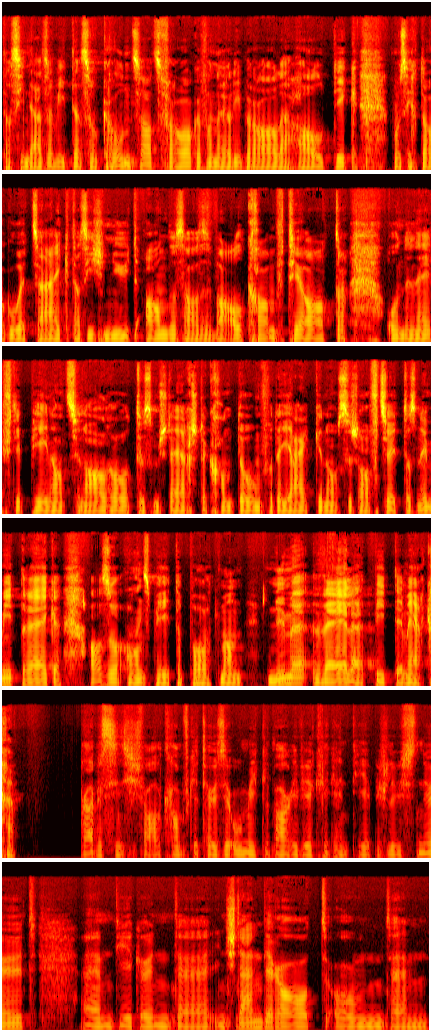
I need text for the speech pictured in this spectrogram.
Das sind also wieder so Grundsatzfragen von einer liberalen Haltung, wo sich da gut zeigt, das ist nichts anderes als Wahlkampftheater und ein FDP-Nationalrat aus dem stärksten Kanton von der Eidgenossenschaft sollte das nicht mittragen. Also Hans-Peter Portmann nicht mehr wählen. Bitte merken. Aber es sind Wahlkampfgetöse. Unmittelbare Wirkung haben die Beschlüsse nicht. Ähm, die gehen äh, in Ständerat und ähm,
